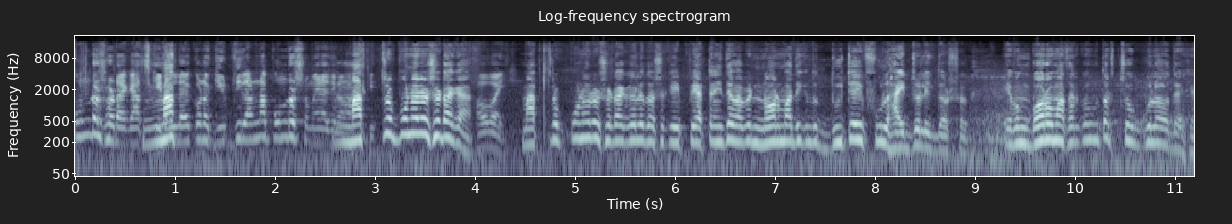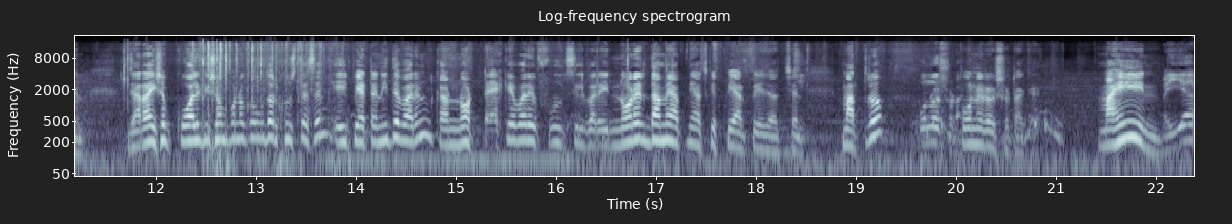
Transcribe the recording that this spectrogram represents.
পনেরোশো টাকা আজকে। নিলে কোনো গিফট দিলাম না পনেরোশো মেরা দিলাম মাত্র পনেরোশো টাকা? ও ভাই। মাত্র পনেরোশো টাকা হলে দর্শক এই পেয়ারটা নিতে পারবেন। নর্মাদি কিন্তু দুইটাই ফুল হাইড্রোলিক দর্শক। এবং বড় মাথার কবুতর চোখগুলোও দেখেন। যারা এইসব কোয়ালিটি সম্পন্ন কবুতর খুঁজতেছেন এই পেয়ারটা নিতে পারেন কারণ নটটা একেবারে ফুল সিলভার এই নরের দামে আপনি আজকে পেয়ার পেয়ে যাচ্ছেন। মাত্র পনেরোশো পনেরোশো টাকা। মাহিন ভাইয়া।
